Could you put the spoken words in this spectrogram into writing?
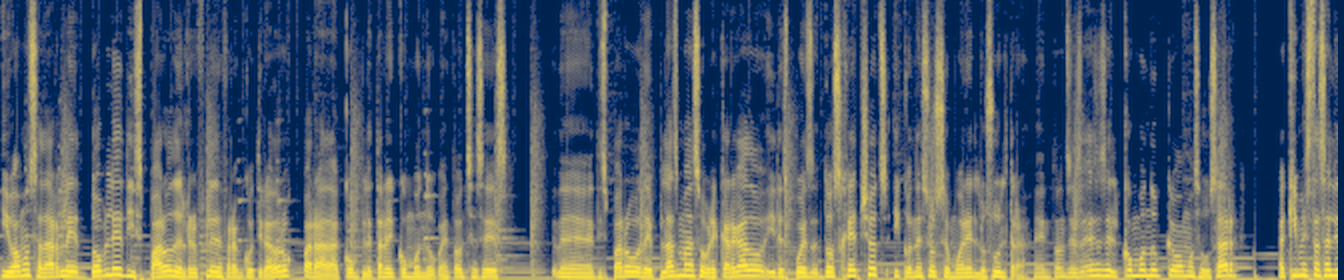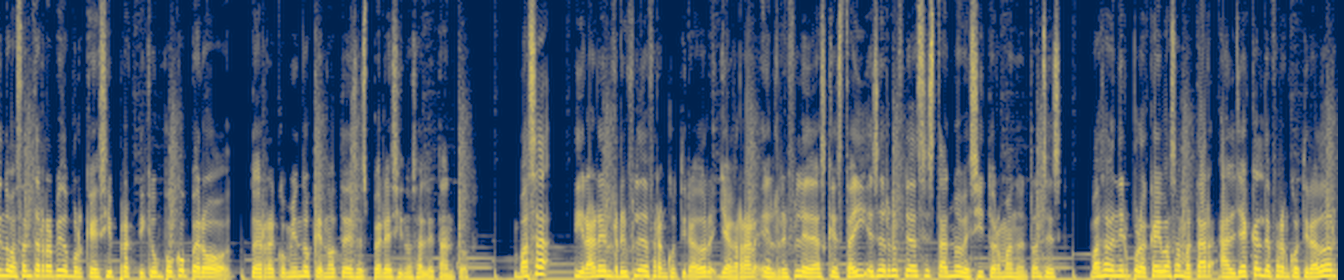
Y vamos a darle doble disparo del rifle de francotirador para completar el combo noob. Entonces es eh, disparo de plasma sobrecargado y después dos headshots y con eso se mueren los ultra. Entonces ese es el combo noob que vamos a usar. Aquí me está saliendo bastante rápido porque sí practiqué un poco, pero te recomiendo que no te desesperes si no sale tanto. Vas a tirar el rifle de francotirador y agarrar el rifle de as que está ahí. Ese rifle de as está nuevecito, hermano. Entonces vas a venir por acá y vas a matar al jackal de francotirador.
